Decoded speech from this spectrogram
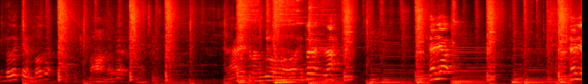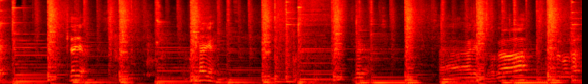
먹을 때는 먹어. 아, 먹어. 잘했어, 망고. 예뻐, 나. 기다려. 기다려. 기다려. 기다려. 기다려. 잘했어, 먹어. 애플 먹어.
